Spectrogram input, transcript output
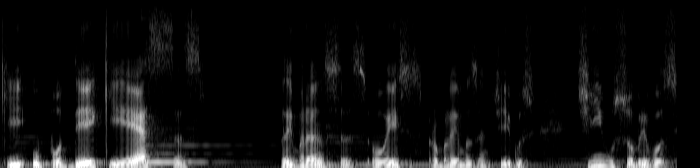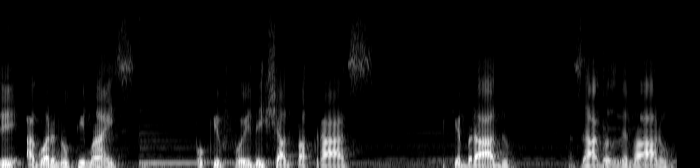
que o poder que essas lembranças ou esses problemas antigos tinham sobre você agora não tem mais, porque foi deixado para trás, quebrado, as águas levaram.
